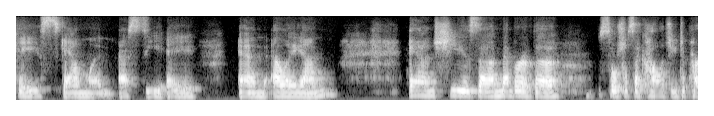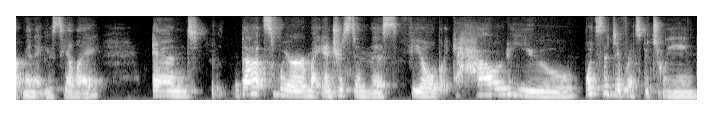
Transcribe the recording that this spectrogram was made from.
K. Scanlan, S C A N L A N. And she is a member of the social psychology department at UCLA. And that's where my interest in this field like, how do you, what's the difference between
